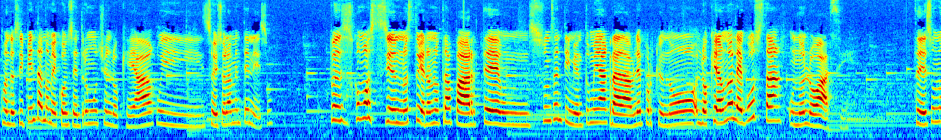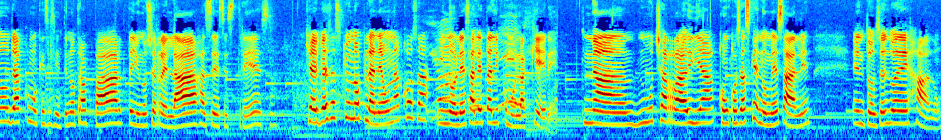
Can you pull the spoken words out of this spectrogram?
cuando estoy pintando me concentro mucho en lo que hago y soy solamente en eso. Pues es como si uno estuviera en otra parte, un, es un sentimiento muy agradable porque uno, lo que a uno le gusta, uno lo hace. Entonces uno ya como que se siente en otra parte y uno se relaja, se desestresa. Que hay veces que uno planea una cosa y no le sale tal y como la quiere. Me da mucha rabia con cosas que no me salen entonces lo he dejado,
